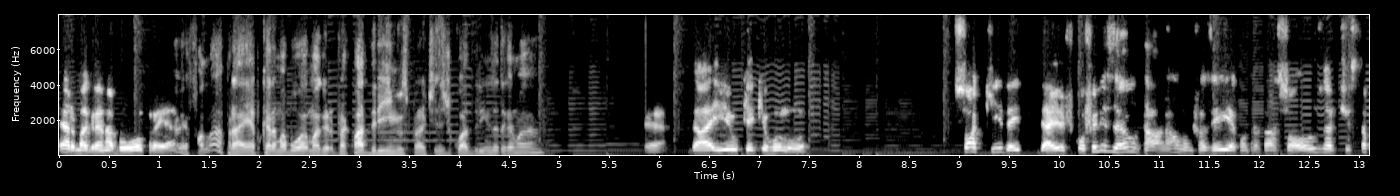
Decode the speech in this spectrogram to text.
Era uma grana boa para ela. Eu ia falar, pra época era uma boa, uma, pra quadrinhos, pra artistas de quadrinhos até que era uma. É. Daí o que que rolou? Só que daí, daí ele ficou felizão, tal, não, vamos fazer, ia contratar só os artistas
